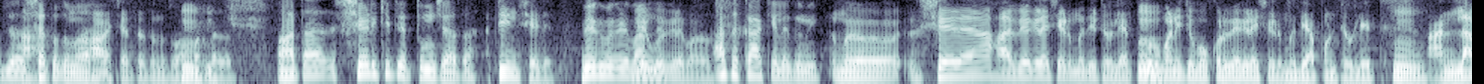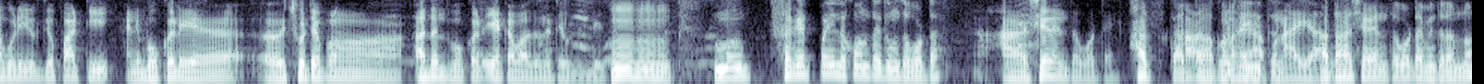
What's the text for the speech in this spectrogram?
ज- हा. शेतातून हा वापरतो. शेतातूनच वापरला जातो आता शेड किती आहेत तुमचे आता तीन शेड आहेत वेगवेगळे बांधले वेगवेगळे. असं का केलं तुम्ही मग शेळ्या हा वेगळ्या शेडमध्ये ठेवल्यात हम्म. कुर्बानीचे बोकड वेगळ्या शेडमध्ये आपण ठेवलेत आणि लागवडी योग्य पाठी आणि बोकडे अं, छोट्या आदंत बोकड एका बाजूला ठेवलेले आहेत. हम्म, हम्म, हम्म. मग सगळ्यात पहिलं कोणता आहे तुमचा गोटा हा शेळ्यांचा गोठा आहे. हाच का आता आपण गोठा आहे आहे, इथं. आहे आता हा शेळ्यांचा गोटा मित्रांनो.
